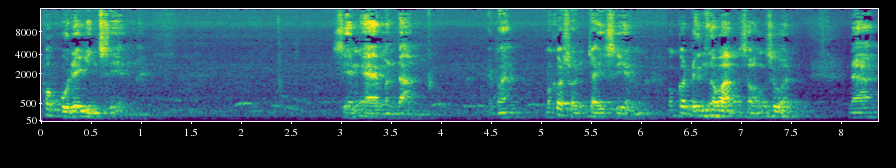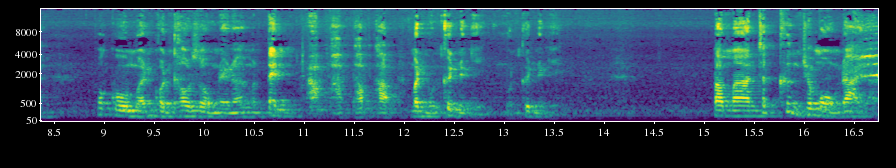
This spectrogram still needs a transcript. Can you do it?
พ่อครูได้ยินเสียงไหมเสียงแอร์มันดังเห็นไหมมันก็สนใจเสียง มันก็ดึงระหว่างสองส่วน นะ พ่อครูเหมือนคนเข้าทรงเลยนะ มันเต้นพับพับพับพับมันหมุนขึ้นอย่างนี้หมุนขึ้นอย่างนี้ ประมาณสักครึ่งชั่วโมงได้ละ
